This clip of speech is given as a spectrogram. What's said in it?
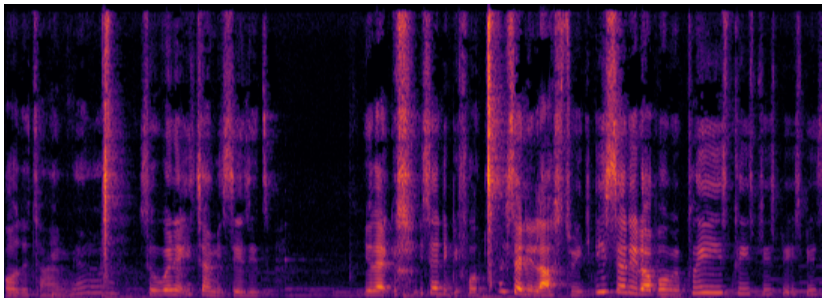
all the time yeah. so when each time he says it you're like, he said it before. He said it last week. He said it up over. Please, please, please, please, please.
